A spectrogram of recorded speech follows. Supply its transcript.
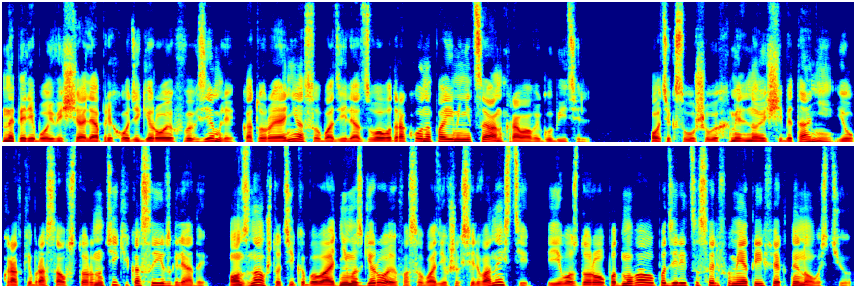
наперебой вещали о приходе героев в их земли, которые они освободили от злого дракона по имени Циан Кровавый Губитель. Отик слушал их хмельное щебетание и украдкой бросал в сторону Тики косые взгляды. Он знал, что Тика была одним из героев, освободивших Сильванести, и его здорово подмывало поделиться с эльфами этой эффектной новостью.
